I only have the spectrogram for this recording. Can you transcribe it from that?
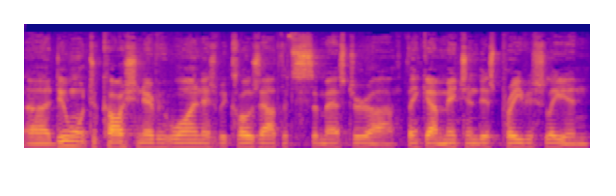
uh, I uh, do want to caution everyone as we close out the semester. I think I mentioned this previously in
